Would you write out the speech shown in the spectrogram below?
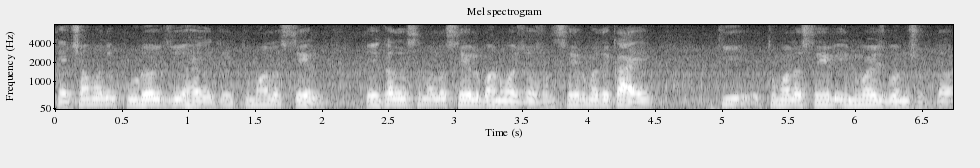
त्याच्यामध्ये पुढं जे आहे ते तुम्हाला सेल तर एखाद्या वेळेस तुम्हाला सेल बनवायचं असेल सेलमध्ये काय आहे? की तुम्हाला सेल इन्व्हॉइस बनू शकता.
